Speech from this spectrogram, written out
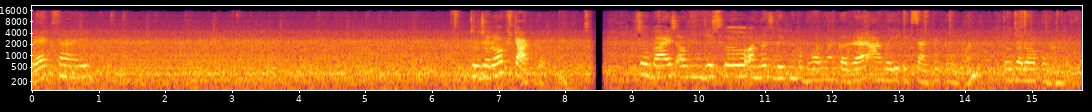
बैक साइड तो चलो अब स्टार्ट करो। सो गाइस अब मुझे इसको अंदर से देखने का बहुत मन कर रहा है I am very excited to open तो चलो आप ओपन करो।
